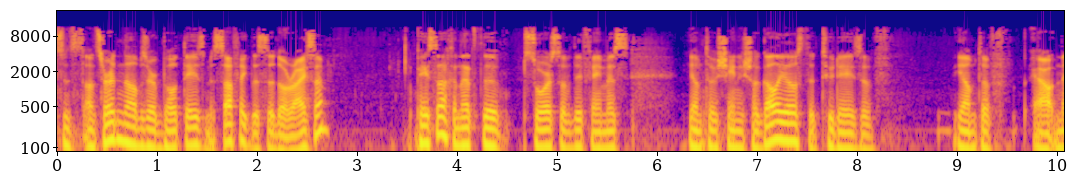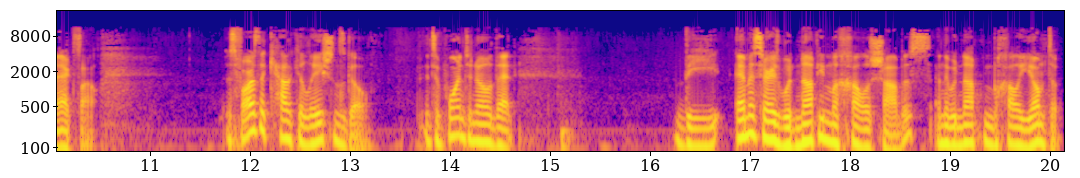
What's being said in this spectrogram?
since uncertain, they'll observe both days. Misafik, this is the Doraisa. Pesach, and that's the source of the famous Yom Tov Sheni Shel Galuyos, the two days of Yom Tov out in exile. As far as the calculations go, it's important to know that the emissaries would not be Machal Shabbos, and they would not be Machal Yom Tov.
